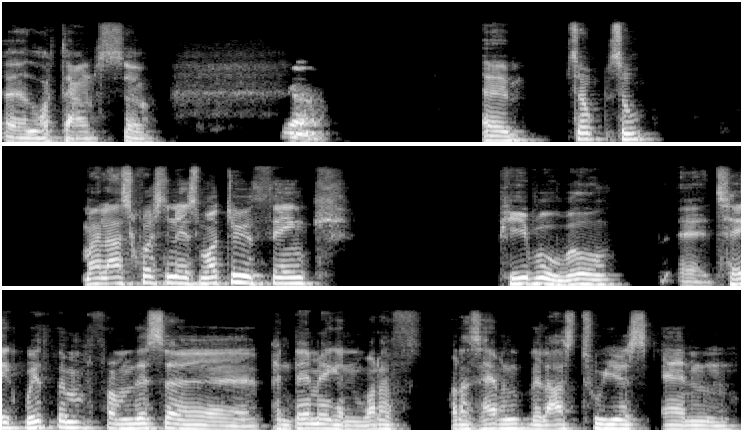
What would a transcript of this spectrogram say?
uh, lockdowns. So yeah. um, so so my last question is: What do you think people will uh, take with them from this uh, pandemic, and what have what has happened the last two years, and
